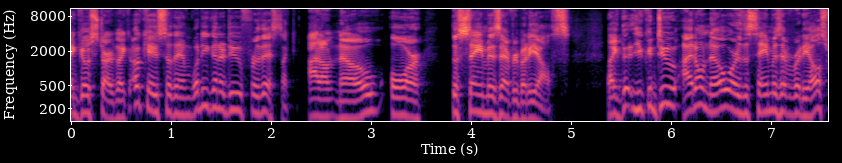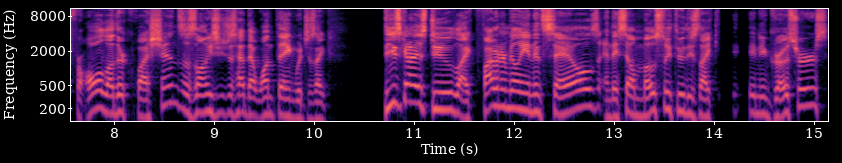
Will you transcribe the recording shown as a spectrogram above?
and go start like, okay, so then what are you going to do for this? Like, I don't know, or the same as everybody else. Like you can do, I don't know, or the same as everybody else for all other questions, as long as you just had that one thing, which is like, these guys do like 500 million in sales and they sell mostly through these like Indian grocers.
